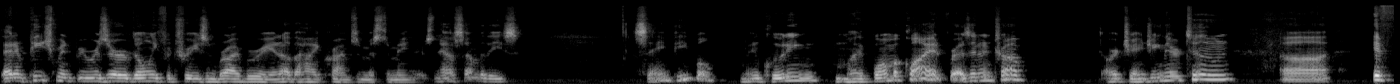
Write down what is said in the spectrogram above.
that impeachment be reserved only for treason, bribery, and other high crimes and misdemeanors. Now, some of these same people, including my former client, President Trump, are changing their tune. Uh, if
